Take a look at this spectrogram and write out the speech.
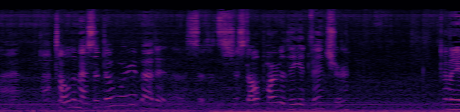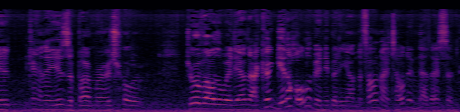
I, I told him, I said, don't worry about it. I said, it's just all part of the adventure. I mean, it kind of is a bummer. I drove drove all the way down there. I couldn't get a hold of anybody on the phone. I told him that. I said,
